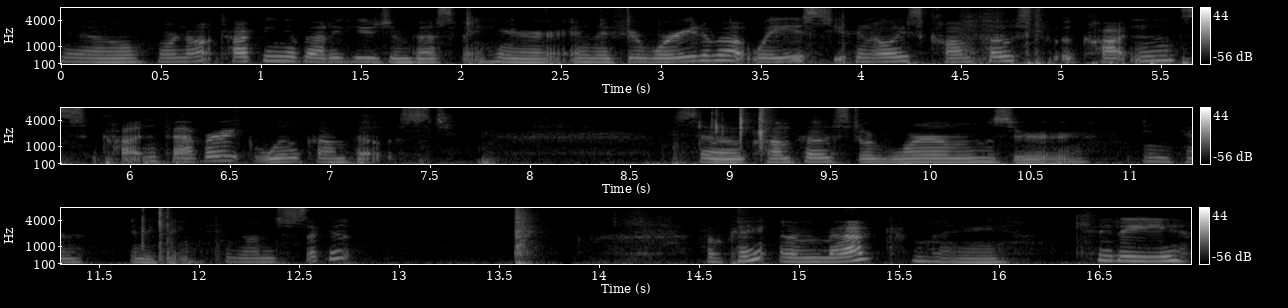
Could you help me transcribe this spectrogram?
you know, we're not talking about a huge investment here. And if you're worried about waste, you can always compost cottons. Cotton fabric will compost. So compost or worms or any kind of anything. Hang on just a second. Okay, I'm back. My kitty,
